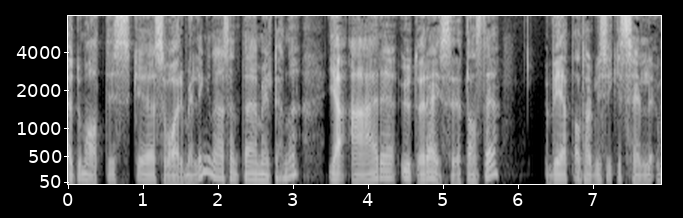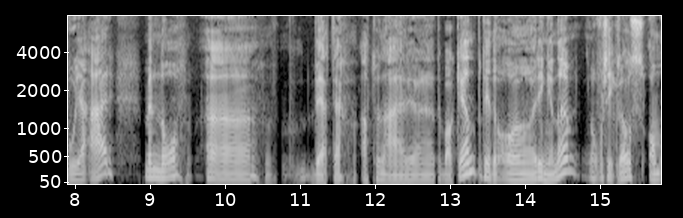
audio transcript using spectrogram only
automatisk eh, svarmelding da jeg sendte mail til henne. Jeg er eh, ute og reiser et eller annet sted, vet antageligvis ikke selv hvor jeg er, men nå øh, vet jeg at hun er tilbake igjen. På tide å ringe henne og forsikre oss om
